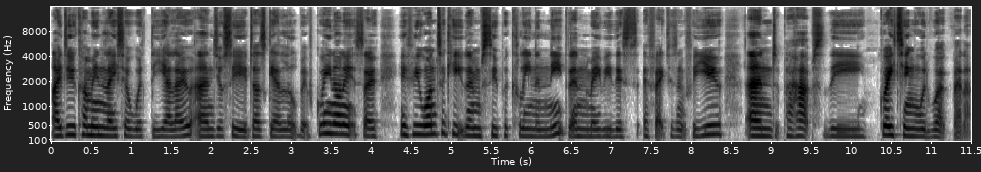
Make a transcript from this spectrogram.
I do come in later with the yellow and you'll see it does get a little bit of green on it. So if you want to keep them super clean and neat, then maybe this effect isn't for you and perhaps the grating would work better.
